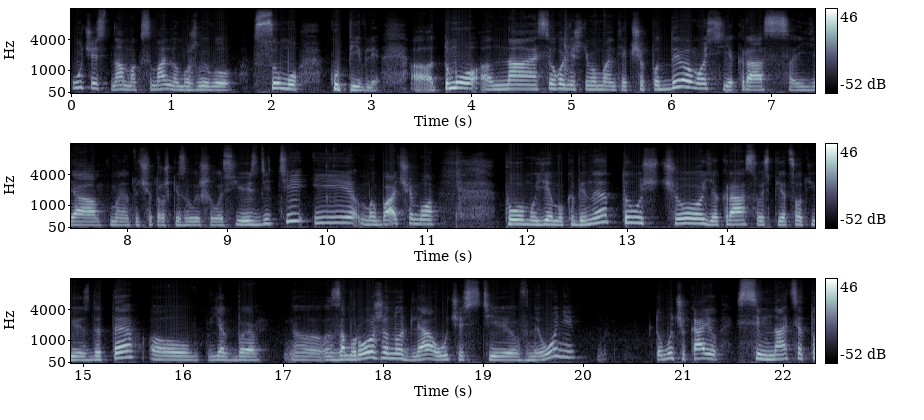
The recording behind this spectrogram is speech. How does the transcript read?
участь на максимально можливу суму купівлі. Тому на сьогоднішній момент, якщо подивимось, якраз я в мене тут ще трошки залишилось USDT, і ми бачимо. По моєму кабінету, що якраз ось 500 USDT о, якби е, заморожено для участі в неоні. Тому чекаю 17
